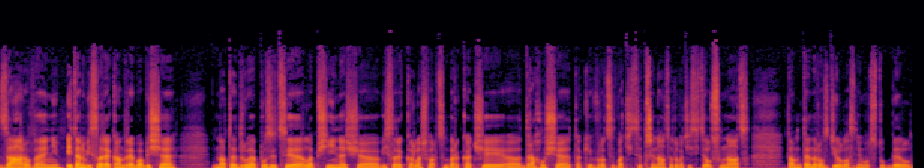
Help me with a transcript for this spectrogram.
Zároveň i ten výsledek Andreje Babiše na té druhé pozici je lepší než eh, výsledek Karla Schwarzenberka či eh, Drahoše, taky v roce 2013 a 2018. Tam ten rozdíl vlastně odstup byl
